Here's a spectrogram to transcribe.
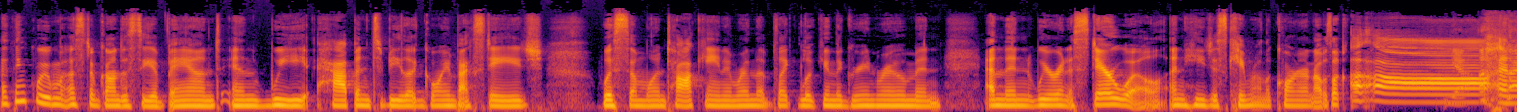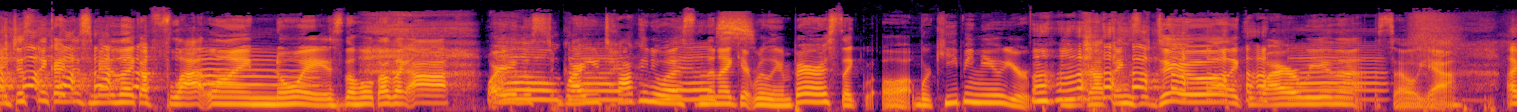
I think we must have gone to see a band, and we happened to be like going backstage with someone talking, and we're in the like looking in the green room, and and then we were in a stairwell, and he just came around the corner, and I was like ah, and I just think I just made like a flatline noise the whole time. I was like ah, why are you Oh, why are you talking to us? And then I. Uh-huh. get really embarrassed, like oh, we're keeping you, you're you got things to do, like why are we in that? So yeah. I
